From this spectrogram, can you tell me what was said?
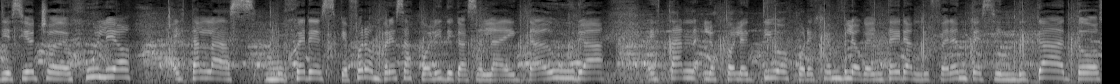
18 de julio. Están las mujeres que fueron presas políticas en la dictadura, están los colectivos, por ejemplo, que integran diferentes sindicatos,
